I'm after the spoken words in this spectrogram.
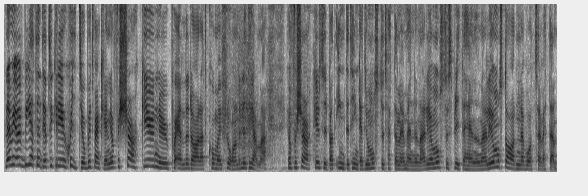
Nej men jag vet inte, jag tycker det är skitjobbigt verkligen. Jag försöker ju nu på äldre dagar att komma ifrån det lite grann. Jag försöker typ att inte tänka att jag måste tvätta mig om händerna eller jag måste sprita händerna eller jag måste ha den där våtservetten.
